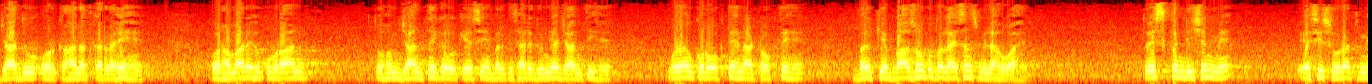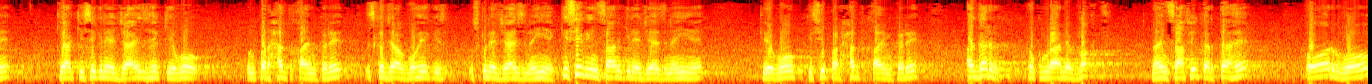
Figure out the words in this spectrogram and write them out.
جادو اور کہانت کر رہے ہیں۔ اور ہمارے حکمران تو ہم جانتے کہ وہ کیسے ہیں، بلکہ ساری دنیا جانتی ہے۔ وہ ان کو روکتے ہیں، نہ ٹوکتے ہیں، بلکہ بعضوں کو تو لائسنس ملا ہوا ہے۔ تو اس کنڈیشن میں، ایسی صورت میں کیا کسی کے لیے جائز ہے کہ وہ ان پر حد قائم کرے؟ اس کا جواب وہ ہے کہ اس کے لیے جائز نہیں ہے۔ کسی بھی انسان کے لیے جائز نہیں ہے کہ وہ کسی پر حد قائم کرے۔ اگر حکمران وقت ناانصافی کرتا ہے اور وہ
